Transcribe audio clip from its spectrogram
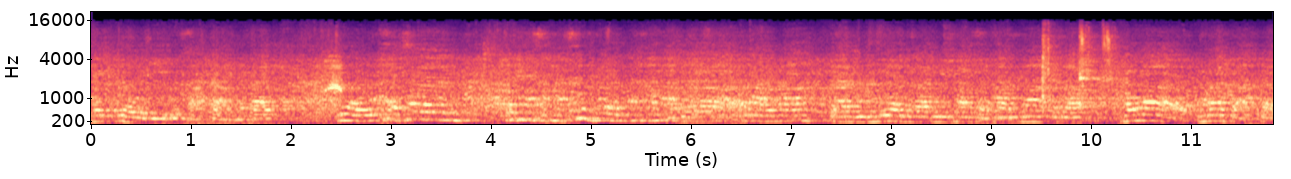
เทคโนโลยีอุตสาหกรรมนะครับเราขอเชิญ เพราะว่านอกจากจะ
